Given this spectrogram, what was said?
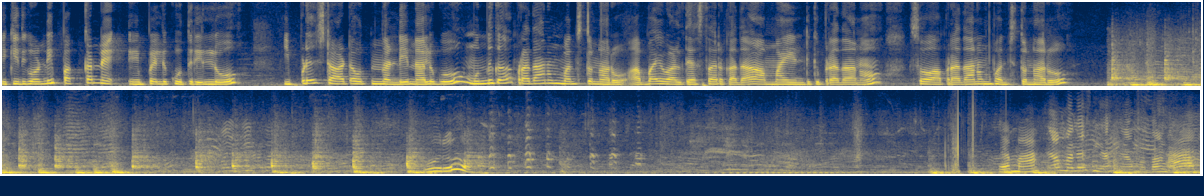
ఇక ఇదిగోండి పక్కనే పెళ్ళి కూతురి ఇల్లు. ఇప్పుడే స్టార్ట్ అవుతుందండి. నలుగు ముందుగా ప్రధానం పంచుతున్నారు. అబ్బాయి వాళ్ళు తెస్తారు కదా అమ్మాయి ఇంటికి ప్రధానం. సో ఆ ప్రధానం పంచుతున్నారు. ఊరు? ఏమ్మా? ఆ,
